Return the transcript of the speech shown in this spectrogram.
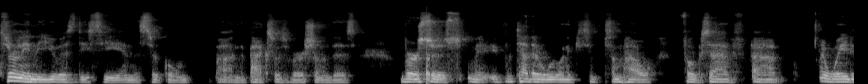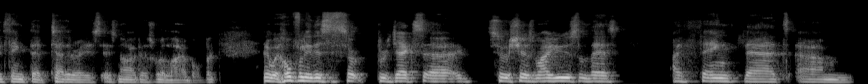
certainly in the USDC and the Circle uh, and the Paxos version of this versus I mean, if we Tether, we want to somehow folks have uh, a way to think that Tether is, is not as reliable. But anyway, hopefully this sort of projects, uh, sort of shows my views on this. I think that um,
